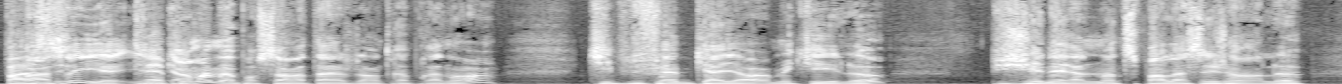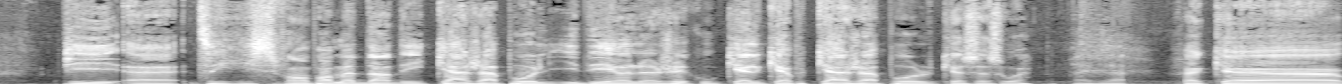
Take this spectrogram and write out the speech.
Pas Pas assez. Il y a, il y a Très quand peu. même un pourcentage d'entrepreneurs qui est plus faible qu'ailleurs, mais qui est là. Puis généralement, tu parles à ces gens-là. Puis, euh, tu sais, ils se font pas mettre dans des cages à poules idéologiques ou quelques cages à poules que ce soit. Exact. Fait que euh,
